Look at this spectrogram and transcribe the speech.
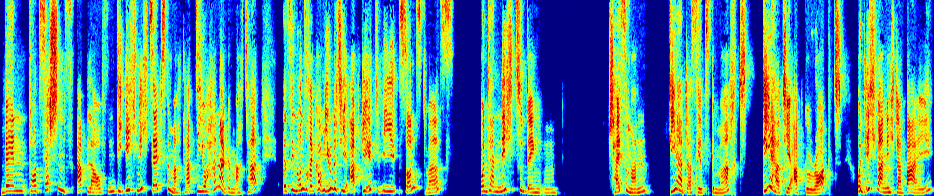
wenn dort Sessions ablaufen, die ich nicht selbst gemacht habe, die Johanna gemacht hat, dass in unserer Community abgeht wie sonst was und dann nicht zu denken, scheiße Mann, die hat das jetzt gemacht, die hat hier abgerockt und ich war nicht dabei,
